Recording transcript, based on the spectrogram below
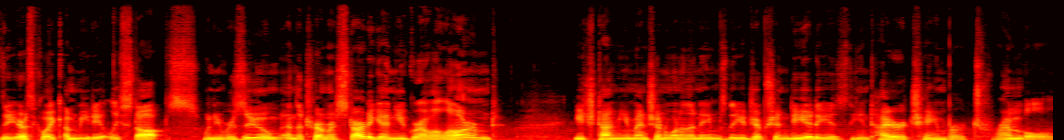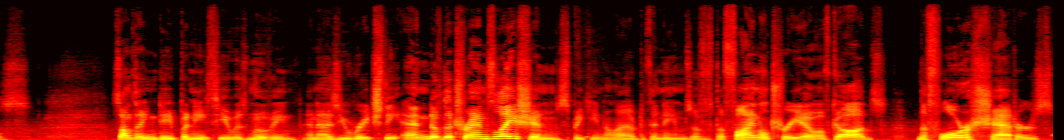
The earthquake immediately stops. When you resume and the tremors start again, you grow alarmed. Each time you mention one of the names of the Egyptian deities, the entire chamber trembles. Something deep beneath you is moving, and as you reach the end of the translation, speaking aloud the names of the final trio of gods, the floor shatters.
